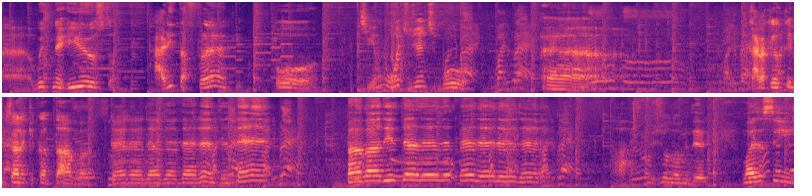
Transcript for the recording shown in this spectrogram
é, Whitney Houston, Arita Frank, pô, tinha um monte de gente boa. É, cara, aquele cara que cantava. Ah, fugiu o nome dele. Mas assim,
